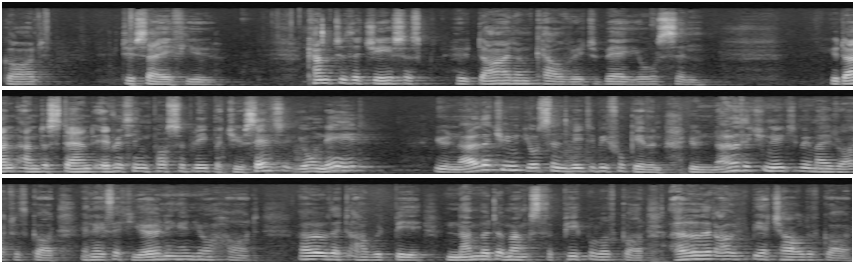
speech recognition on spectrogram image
God to save you. Come to the Jesus who died on Calvary to bear your sin. You don't understand everything possibly, but you sense it, your need. You know that you, your sins need to be forgiven. You know that you need to be made right with God. And there's that yearning in your heart. Oh, that I would be numbered amongst the people of God. Oh, that I would be a child of God.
